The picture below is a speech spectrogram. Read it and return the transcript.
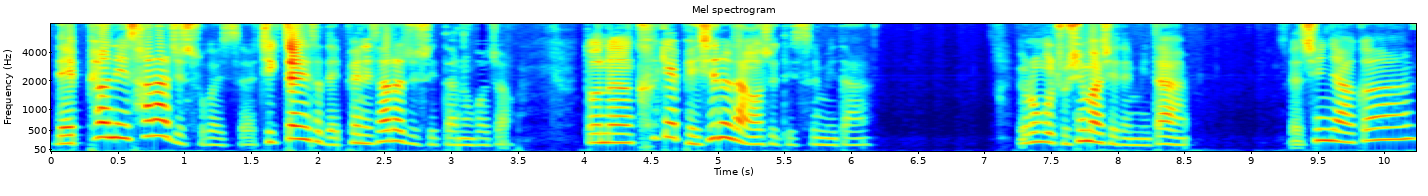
내 편이 사라질 수가 있어요. 직장에서 내 편이 사라질 수 있다는 거죠. 또는 크게 배신을 당할 수도 있습니다. 이런 걸 조심하셔야 됩니다. 신약은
